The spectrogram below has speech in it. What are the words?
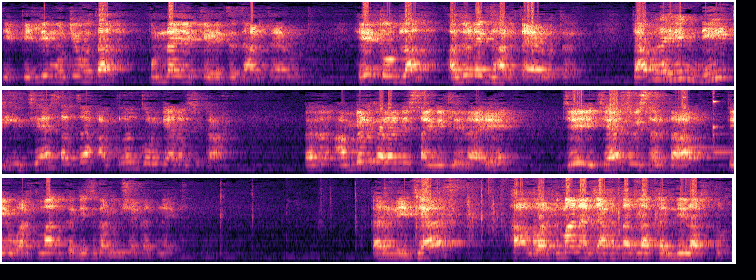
ती पिल्ली मोठी होतात पुन्हा एक केळीचं झाड तयार होतं. हे तोडला अजून एक झाड तयार होतं. त्यामुळे हे नीट इतिहासाचं आकलन करून घ्यायला शिका कारण आंबेडकरांनी सांगितलेलं आहे जे इतिहास विसरतात ते वर्तमान कधीच घडवू शकत नाहीत. कारण इतिहास हा वर्तमानाच्या हातातला कंदील असतो.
